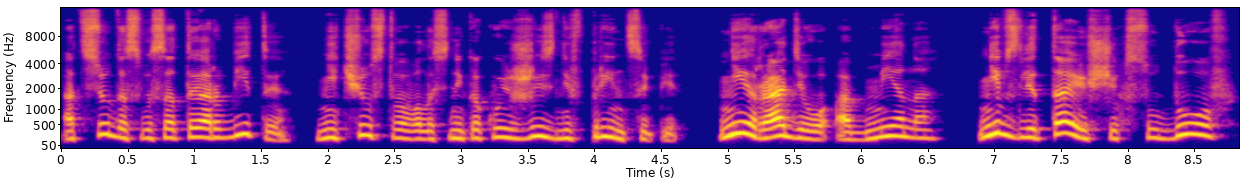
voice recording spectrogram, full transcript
Отсюда, с высоты орбиты, не чувствовалось никакой жизни в принципе. Ни радиообмена, ни взлетающих судов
